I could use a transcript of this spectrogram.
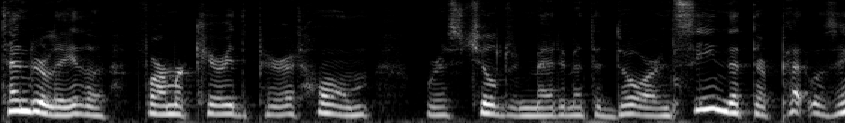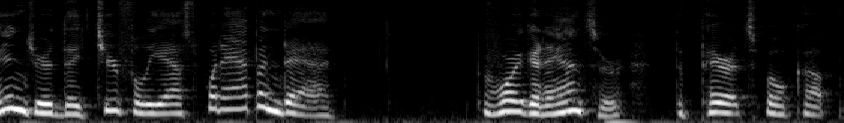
Tenderly, the farmer carried the parrot home, where his children met him at the door, and seeing that their pet was injured, they tearfully asked, What happened, Dad? Before he could answer, the parrot spoke up,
